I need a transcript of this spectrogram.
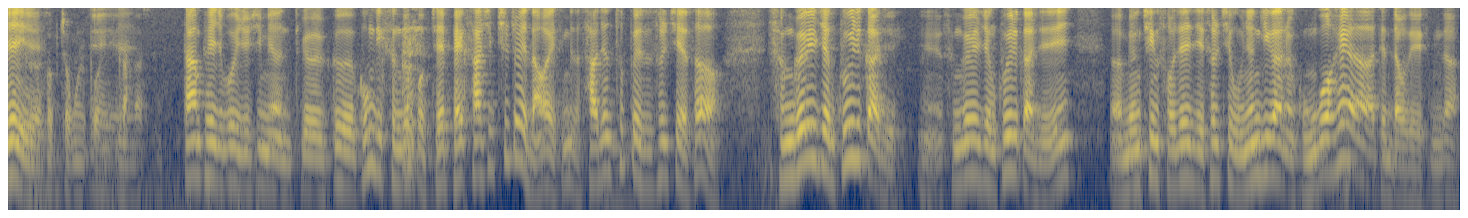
예, 예. 그 법정을 예, 예, 보니까 맞습니 다. 다음 페이지 보여주시면 그, 그 공직선거법 제 147조에 나와 있습니다. 사전투표에서 설치해서 선거일 전 9일까지, 예, 선거일 전 9일까지 어, 명칭 소재지 설치 운영기간을 공고해야 된다고 되어 있습니다.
